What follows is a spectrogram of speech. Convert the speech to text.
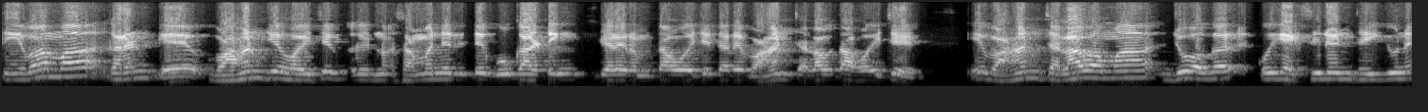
તેવામાં કારણ કે વાહન જે હોય છે સામાન્ય રીતે ગો કાર્ટિંગ જ્યારે રમતા હોય છે, ત્યારે વાહન ચલાવતા હોય છે, એ વાહન ચલાવવામાં જો અગર કોઈ એક્સિડન્ટ થઈ ગયું ને,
